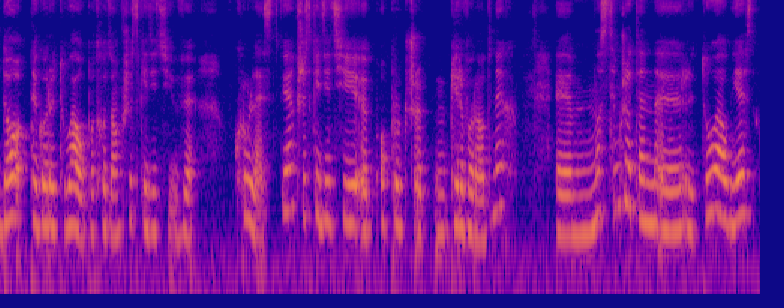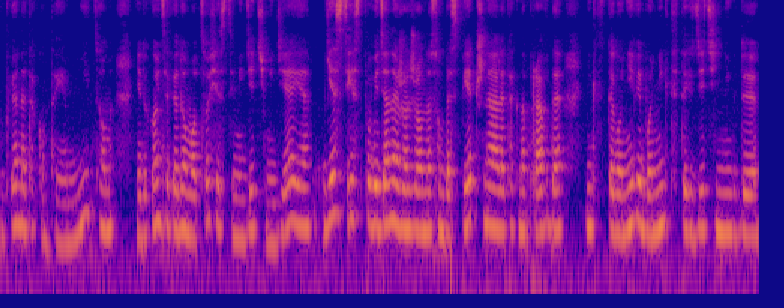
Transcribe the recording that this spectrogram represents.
Do tego rytuału podchodzą wszystkie dzieci w królestwie, wszystkie dzieci oprócz pierworodnych. No z tym, że ten y, rytuał jest obwiany taką tajemnicą, nie do końca wiadomo, co się z tymi dziećmi dzieje. Jest, jest powiedziane, że, że one są bezpieczne, ale tak naprawdę nikt tego nie wie, bo nikt tych dzieci nigdy,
